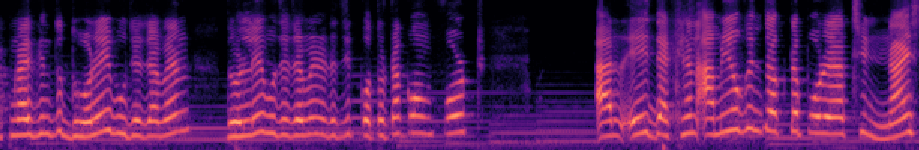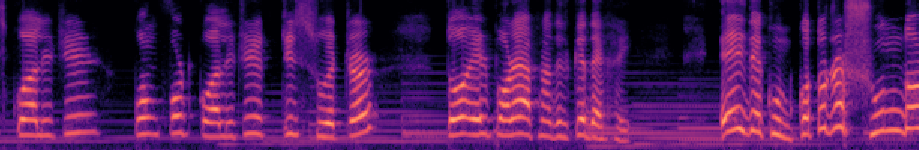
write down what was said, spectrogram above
আপনারা কিন্তু ধরেই বুঝে যাবেন, ধরলেই বুঝে যাবেন এটা যে কতটা কমফোর্ট আর এই দেখেন, আমিও কিন্তু একটা পরে আছি নাইস কোয়ালিটির কমফোর্ট কোয়ালিটির একটি সোয়েটার তো এরপরে আপনাদেরকে দেখাই। এই দেখুন, কতটা সুন্দর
